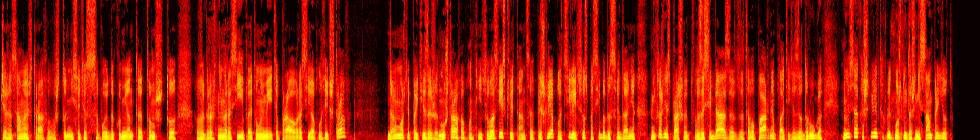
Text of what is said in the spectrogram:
те же самые штрафы, вы что, несете с собой документы о том, что вы гражданин России, поэтому имеете право в России оплатить штраф? Да вы можете пойти за жену штраф оплатить. У вас есть квитанция. Пришли, оплатили, и все, спасибо, до свидания. Никто же не спрашивает, вы за себя, за, за того парня платите, за друга. Ну и Саакашвили так, может, он даже не сам придет.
